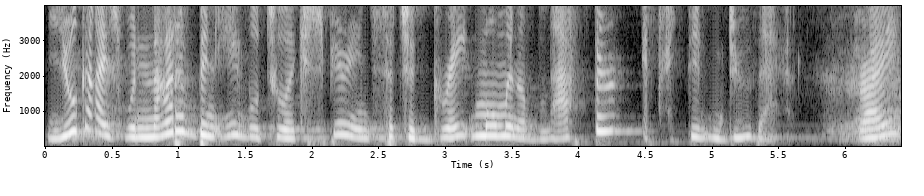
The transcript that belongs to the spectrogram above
you guys would not have been able to experience such a great moment of laughter if I didn't do that, right?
